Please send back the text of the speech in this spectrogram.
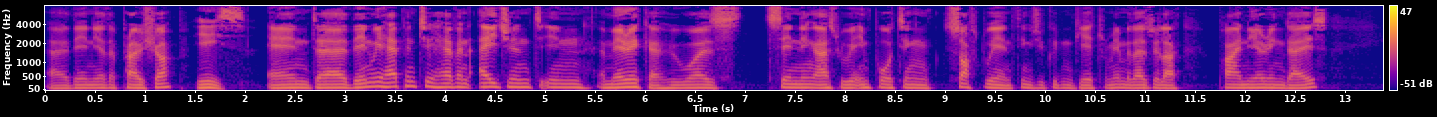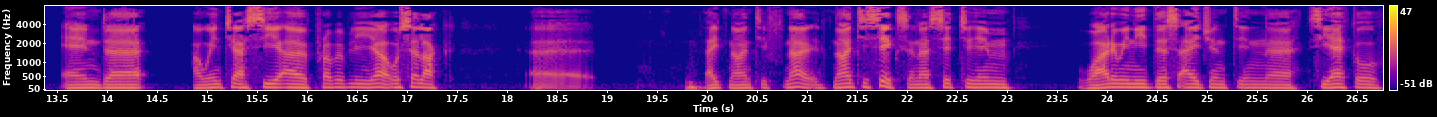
uh, there near the pro shop. Yes. And uh, then we happened to have an agent in America who was sending us, we were importing software and things you couldn't get. Remember, those were like pioneering days. And uh, I went to our CEO probably, yeah, also like late 90, no, 96. And I said to him, why do we need this agent in uh, Seattle?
